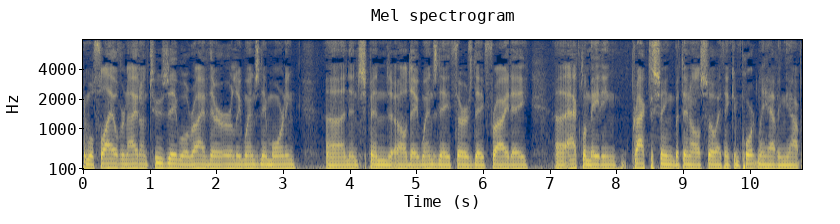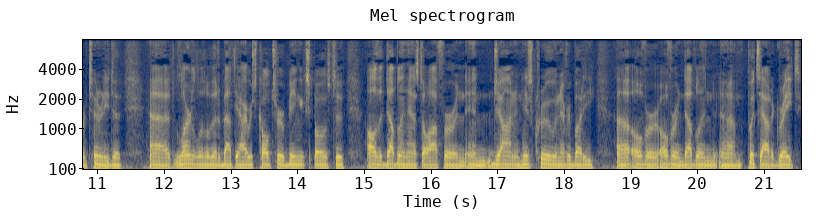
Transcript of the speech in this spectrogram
and we'll fly overnight on Tuesday. We'll arrive there early Wednesday morning uh, and then spend all day Wednesday, Thursday, Friday acclimating, practicing, but then also, I think, importantly, having the opportunity to uh, learn a little bit about the Irish culture, being exposed to all that Dublin has to offer, and, and John and his crew and everybody uh, over over in Dublin um, puts out a great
